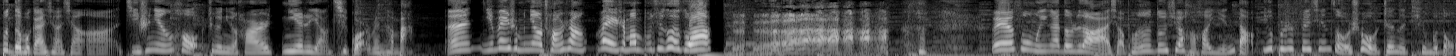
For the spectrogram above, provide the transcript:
不得不敢想象啊，几十年后，这个女孩捏着氧气管问他爸：“嗯，你为什么尿床上？为什么不去厕所？” 为人父母应该都知道啊，小朋友都需要好好引导，又不是飞禽走兽，真的听不懂。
